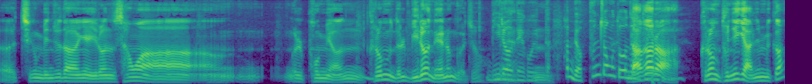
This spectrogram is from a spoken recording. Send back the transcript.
어, 지금 민주당의 이런 상황을 보면 그런 분들을 밀어내는 거죠. 밀어내고 네. 있다. 음. 한몇 분 정도나 나가라. 돼요? 그런 분위기 아닙니까?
